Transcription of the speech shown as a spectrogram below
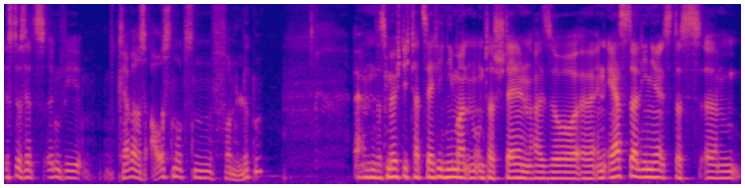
Ist das jetzt irgendwie ein cleveres Ausnutzen von Lücken? Ähm, das möchte ich tatsächlich niemandem unterstellen. Also äh, in erster Linie ist das ähm,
